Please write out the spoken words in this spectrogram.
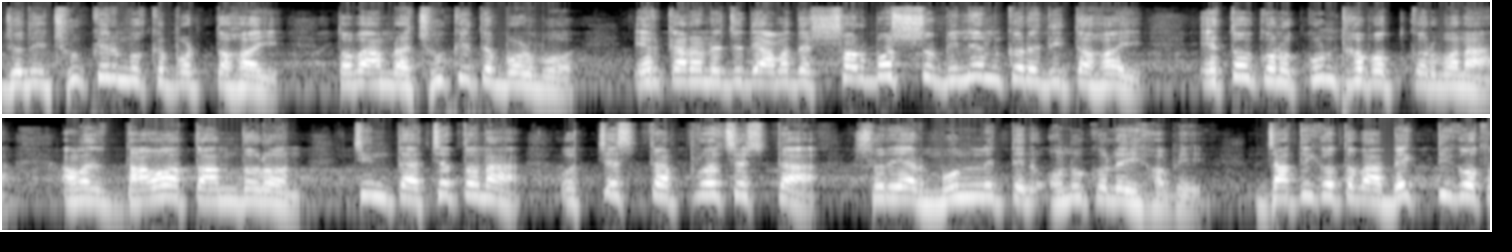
যদি ঝুঁকির মুখে পড়তে হয়, তবে আমরা ঝুঁকিতে পড়ব। এর কারণে যদি আমাদের সর্বস্ব বিলীন করে দিতে হয়, এতেও কোনো কুণ্ঠবোধ করব না। আমাদের দাওয়াত আন্দোলন, চিন্তা চেতনা ও চেষ্টা প্রচেষ্টা শরিয়ার মূলনীতির অনুকূলেই হবে। জাতিগত বা ব্যক্তিগত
